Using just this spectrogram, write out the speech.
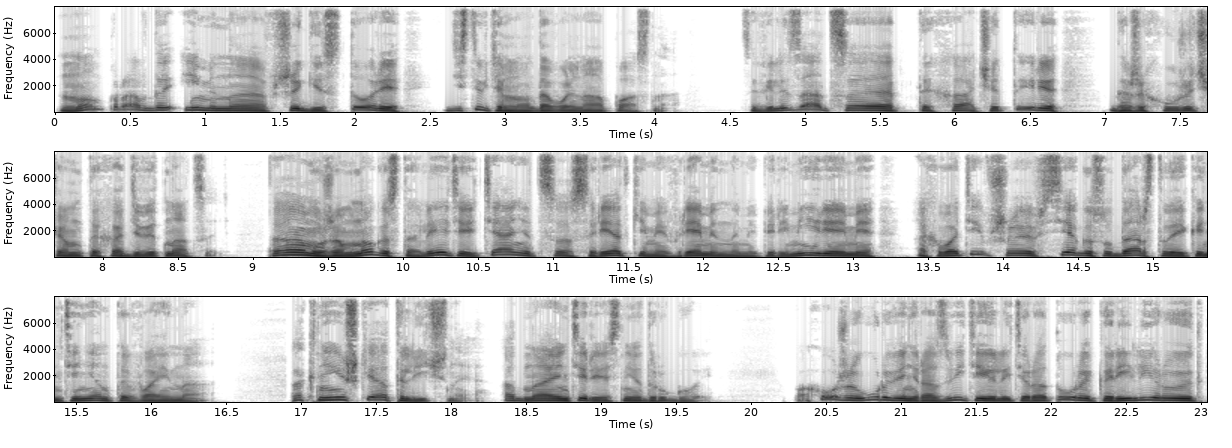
Но, правда, именно в Шигисторе действительно довольно опасно. Цивилизация ТХ-4 даже хуже, чем ТХ-19. Там уже много столетий тянется с редкими временными перемириями, охватившая все государства и континенты война. А книжки отличные, одна интереснее другой. Похоже, уровень развития литературы коррелирует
